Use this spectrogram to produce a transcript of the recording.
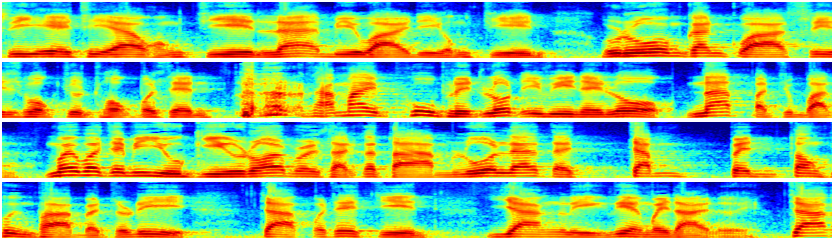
CATL ของจีน และ BYD ของจีน รวมกันกว่า 46.6%ทำให้ผู้ผลิตรถ EV ในโลก ณ ปัจจุบัน ไม่ว่าจะมีอยู่กี่ร้อยบริษัทก็ตามล้วนแล้วแต่จำเป็นต้องพึ่งพาแบตเตอรี่จากประเทศจีน ยังหลีกเลี่ยงไม่ได้เลย จาก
